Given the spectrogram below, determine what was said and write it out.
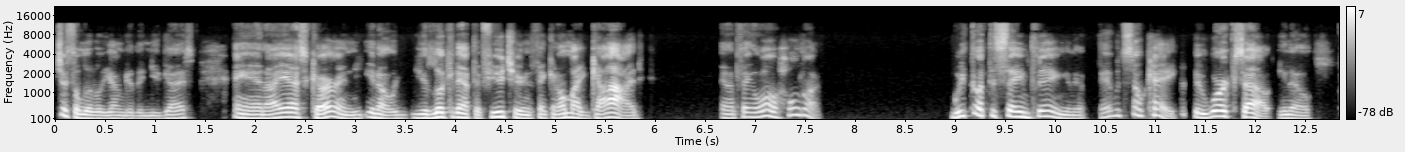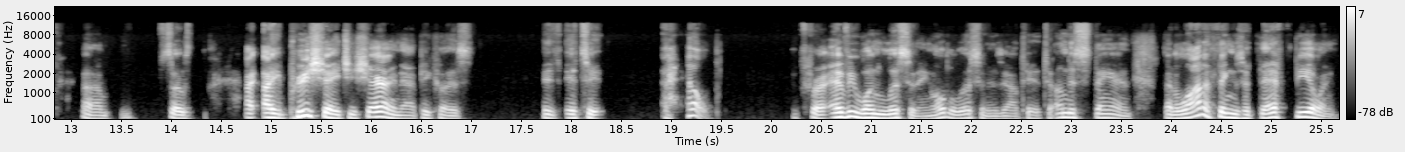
just a little younger than you guys. And I ask her, and you know, you're looking at the future and thinking, oh my God. And I'm thinking, well, hold on. We thought the same thing, and it, it was okay. It works out, you know. Um, so I, I, appreciate you sharing that because it, it's a, a help for everyone listening, all the listeners out there, to understand that a lot of things that they're feeling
